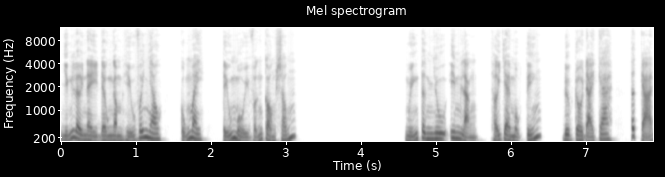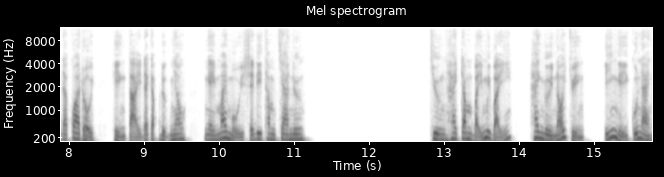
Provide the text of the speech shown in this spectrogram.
Những lời này đều ngầm hiểu với nhau, cũng may, tiểu muội vẫn còn sống. Nguyễn Tân Nhu im lặng, thở dài một tiếng, Được rồi đại ca, tất cả đã qua rồi, hiện tại đã gặp được nhau, ngày mai muội sẽ đi thăm cha nương. Chương 277, hai người nói chuyện, ý nghĩ của nàng.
